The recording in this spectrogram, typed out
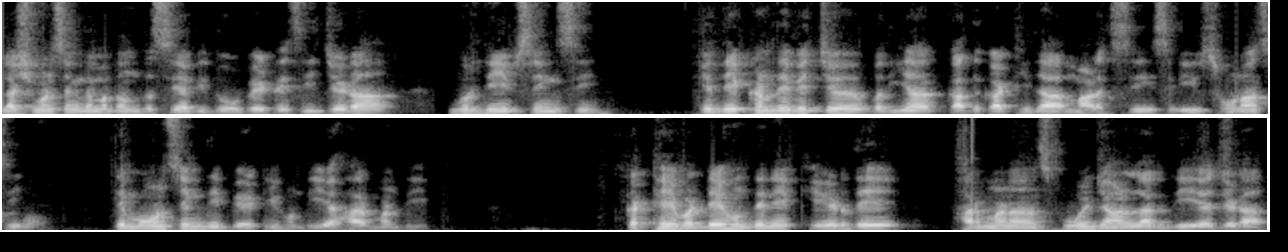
ਲక్ష్మణ ਸਿੰਘ ਦਾ ਮੈਂ ਤੁਹਾਨੂੰ ਦੱਸਿਆ ਵੀ ਦੋ ਬੇਟੇ ਸੀ, ਜਿਹੜਾ ਗੁਰਦੀਪ ਸਿੰਘ ਸੀ। ਕਿ ਦੇਖਣ ਦੇ ਵਿੱਚ ਵਧੀਆ ਕੱਦ ਕਾਠੀ ਦਾ ਮਾਲਕ ਸੀ, ਸਰੀਰ ਸੋਹਣਾ ਸੀ ਤੇ ਮੋਹਨ ਸਿੰਘ ਦੀ ਬੇਟੀ ਹੁੰਦੀ ਹੈ ਹਰਮਨਦੀਪ। ਇਕੱਠੇ ਵੱਡੇ ਹੁੰਦੇ ਨੇ, ਖੇਡਦੇ, ਹਰਮਨ ਸਕੂਲ ਜਾਣ ਲੱਗਦੀ ਹੈ, ਜਿਹੜਾ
